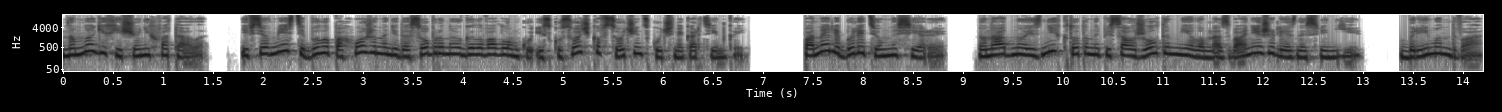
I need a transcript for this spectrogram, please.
Но многих еще не хватало. И все вместе было похоже на недособранную головоломку из кусочков с очень скучной картинкой. Панели были темно-серые, но на одной из них кто-то написал желтым мелом название железной свиньи. «Бриман-2».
